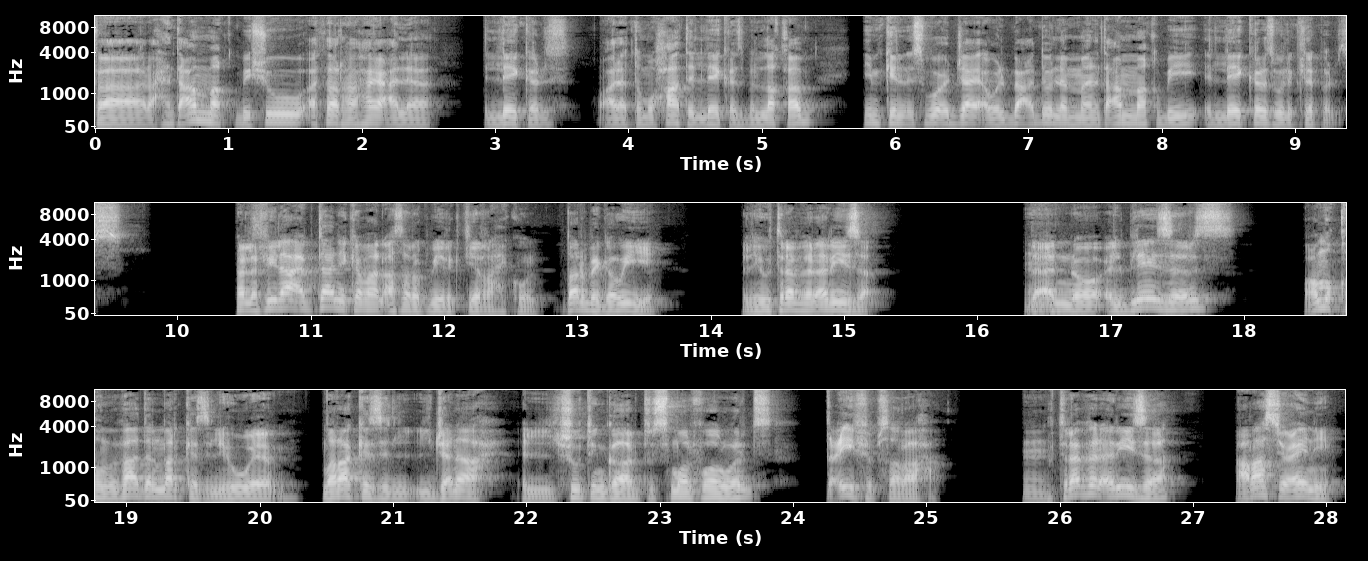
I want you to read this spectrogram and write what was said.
فراح نتعمق بشو أثرها هاي على الليكرز وعلى طموحات الليكرز باللقب. يمكن الأسبوع الجاي أو اللي بعده لما نتعمق بال Lakers وال Clippers. هلا في لاعب تاني كمان أثره كبير كتير راح يكون. ضربة قوية اللي هو ترافر أريزا. لأنه ال Blazers عمقهم بهذا المركز اللي هو مراكز الجناح ال shooting guard وال small forwards ضعيفه بصراحة. Trevor Ariza على راسي وعيني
